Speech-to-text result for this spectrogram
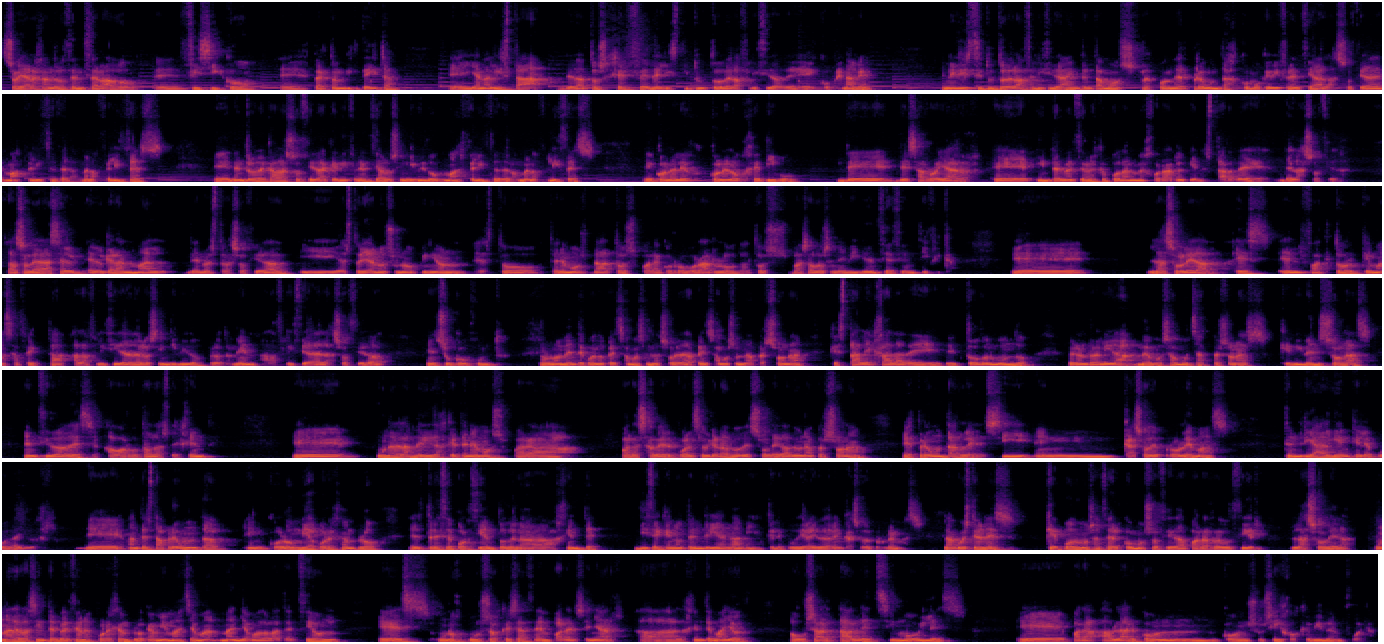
Soy Alejandro Cencerrado, eh, físico, eh, experto en Big Data eh, y analista de datos jefe del Instituto de la Felicidad de Copenhague. En el Instituto de la Felicidad intentamos responder preguntas como qué diferencia a las sociedades más felices de las menos felices, dentro de cada sociedad qué diferencia a los individuos más felices de los menos felices, con el, objetivo de desarrollar intervenciones que puedan mejorar el bienestar de la sociedad. La soledad es el, gran mal de nuestra sociedad y esto ya no es una opinión, esto tenemos datos para corroborarlo, datos basados en evidencia científica. Eh, la soledad es el factor que más afecta a la felicidad de los individuos, pero también a la felicidad de la sociedad en su conjunto. Normalmente cuando pensamos en la soledad pensamos en una persona que está alejada de, de todo el mundo, pero en realidad vemos a muchas personas que viven solas en ciudades abarrotadas de gente. Eh, una de las medidas que tenemos para, para saber cuál es el grado de soledad de una persona es preguntarle si en caso de problemas tendría alguien que le pueda ayudar. Eh, ante esta pregunta, en Colombia, por ejemplo, el 13% de la gente dice que no tendría nadie que le pudiera ayudar en caso de problemas. La cuestión es, ¿qué podemos hacer como sociedad para reducir la soledad? Una de las intervenciones, por ejemplo, que a mí me han llamado la atención es unos cursos que se hacen para enseñar a la gente mayor a usar tablets y móviles eh, para hablar con, sus hijos que viven fuera.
